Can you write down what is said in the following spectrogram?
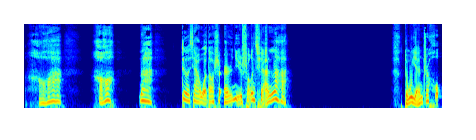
好啊，好，那这下我倒是儿女双全了。”读研之后。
